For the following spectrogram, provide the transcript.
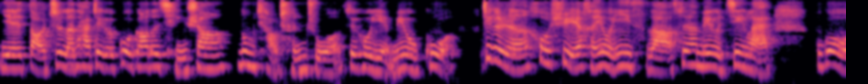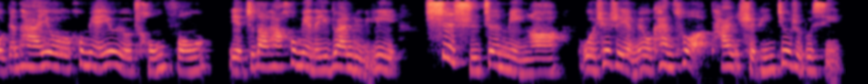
也导致了他这个过高的情商弄巧成拙，最后也没有过。这个人后续也很有意思啊，虽然没有进来，不过我跟他又后面又有重逢，也知道他后面的一段履历。事实证明啊，我确实也没有看错，他水平就是不行。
